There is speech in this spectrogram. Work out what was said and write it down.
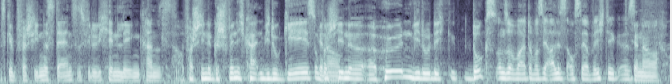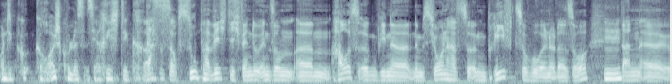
Es gibt verschiedene Stances, wie du dich hinlegen kannst. Verschiedene Geschwindigkeiten, wie du gehst und Genau. verschiedene äh, Höhen, wie du dich duckst und so weiter, was ja alles auch sehr wichtig ist. Genau. Und die Ge- Geräuschkulisse ist ja richtig krass. Das ist auch super wichtig, wenn du in so einem ähm, Haus irgendwie eine, eine Mission hast, so irgendeinen Brief zu holen oder so, dann äh,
